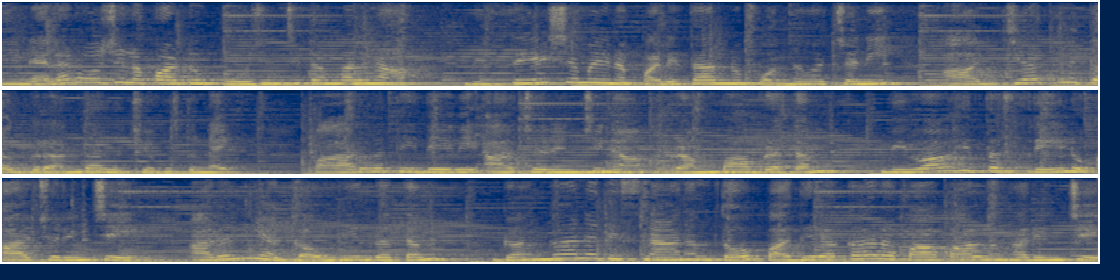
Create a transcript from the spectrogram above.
ఈ నెల రోజుల పాటు పూజించటం వలన విశేషమైన ఫలితాలను పొందవచ్చని ఆధ్యాత్మిక గ్రంథాలు చెబుతున్నాయి. పార్వతీదేవి ఆచరించిన రంభా వ్రతం వివాహిత స్త్రీలు ఆచరించే అరణ్య గౌరీ వ్రతం గంగానది స్నానంతో పది రకాల పాపాలను హరించే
